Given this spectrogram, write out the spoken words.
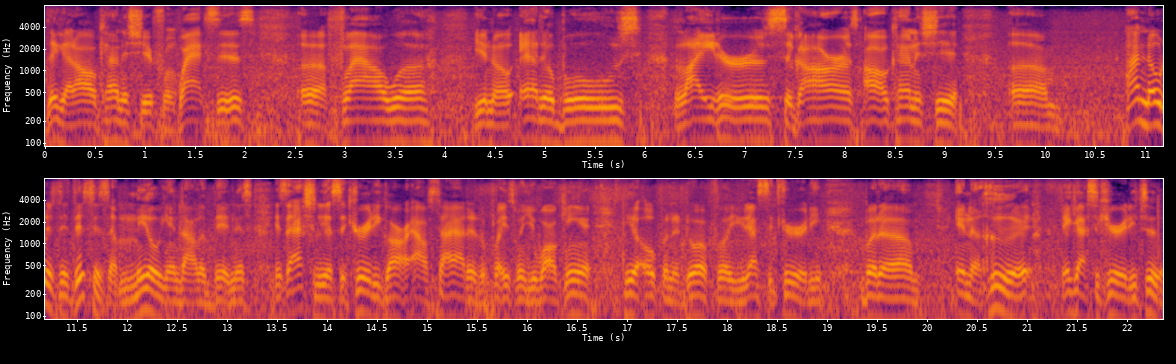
They got all kind of shit from waxes, uh, flour, you know, edibles, lighters, cigars, all kind of shit. Um, I noticed that this is a million dollar business. It's actually a security guard outside of the place when you walk in. He'll open the door for you. That's security. But um, in the hood, they got security too.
